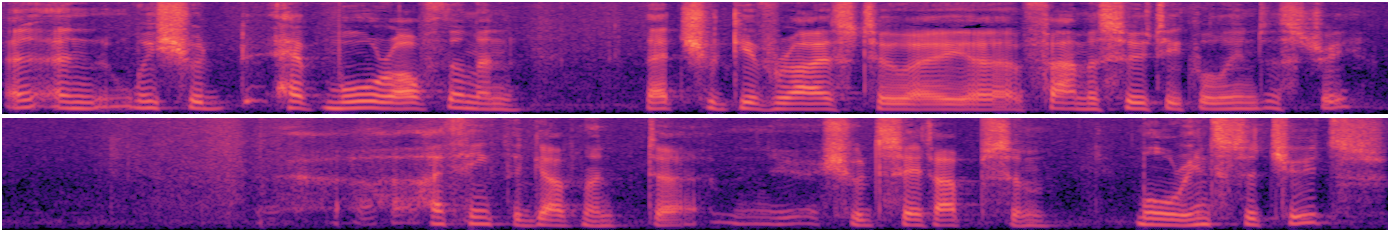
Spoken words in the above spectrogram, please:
and, and we should have more of them, and that should give rise to a uh, pharmaceutical industry. I think the government uh, should set up some more institutes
